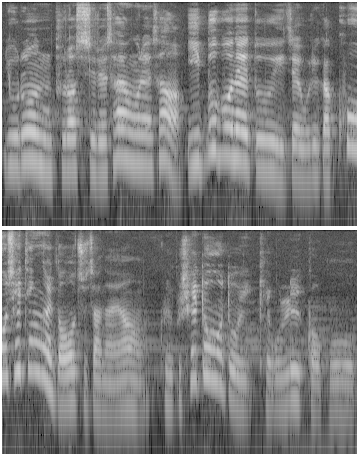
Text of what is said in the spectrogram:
이런 브러쉬를 사용을 해서 이 부분에도 이제 우리가 코 shading을 넣어주잖아요. 그리고 섀도우도 이렇게 올릴 거고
